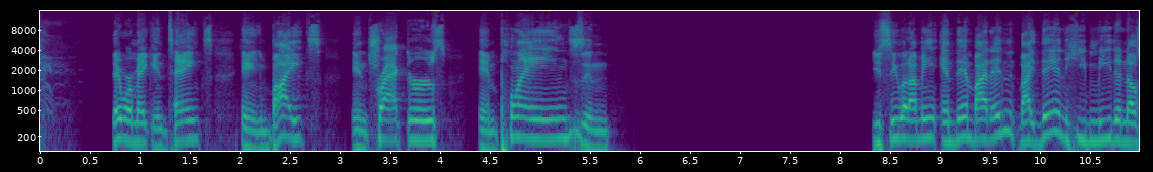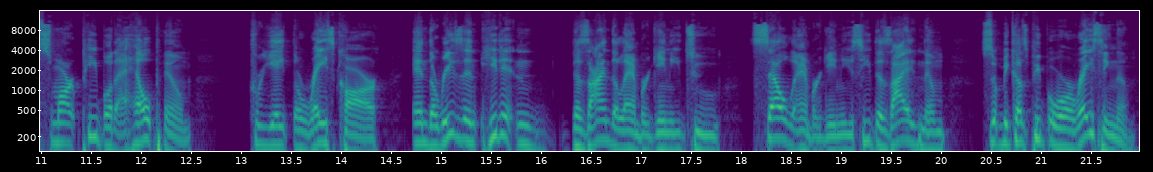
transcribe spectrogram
they were making tanks and bikes and tractors and planes and you see what I mean? And then by then, by then he meet enough smart people to help him create the race car. And the reason he didn't design the Lamborghini to sell Lamborghinis, he designed them so because people were racing them.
